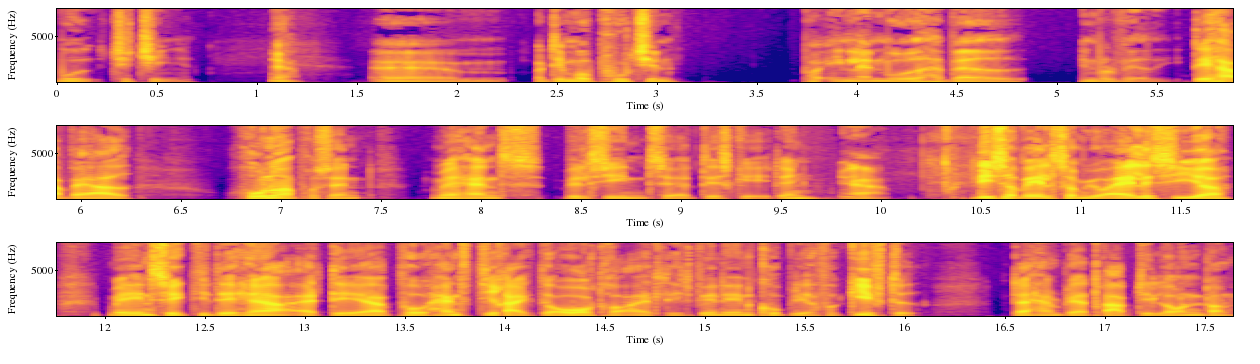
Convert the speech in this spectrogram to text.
mod Tjetjenien. Ja. Øh, og det må Putin på en eller anden måde have været involveret i. Det har været 100% med hans velsignelse, at det skete. Ikke? Ja. Lige så vel som jo alle siger med indsigt i det her, at det er på hans direkte ordre, at Litvinenko bliver forgiftet, da han bliver dræbt i London.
